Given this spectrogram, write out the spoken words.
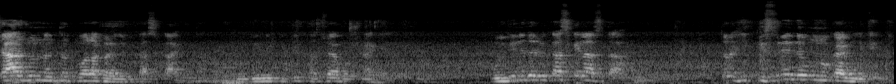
चार जून नंतर तुम्हाला कळेल विकास काय होता. मोदींनी किती फसव्या घोषणा केल्या. मोदीने जर विकास केला असता तर ही तिसरी निवडणूक आहे मोदींची.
